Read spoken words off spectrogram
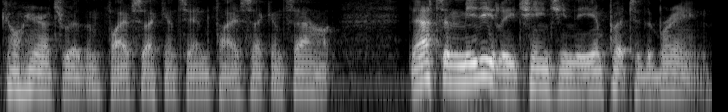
coherence rhythm, five seconds in, five seconds out. That's immediately changing the input to the brain.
